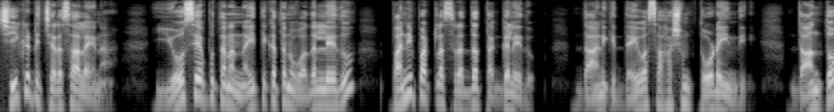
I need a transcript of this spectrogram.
చీకటి చెరసాలైన యోసేపు తన నైతికతను వదల్లేదు పని పట్ల శ్రద్ధ తగ్గలేదు. దానికి దైవసహసం తోడైంది. దాంతో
